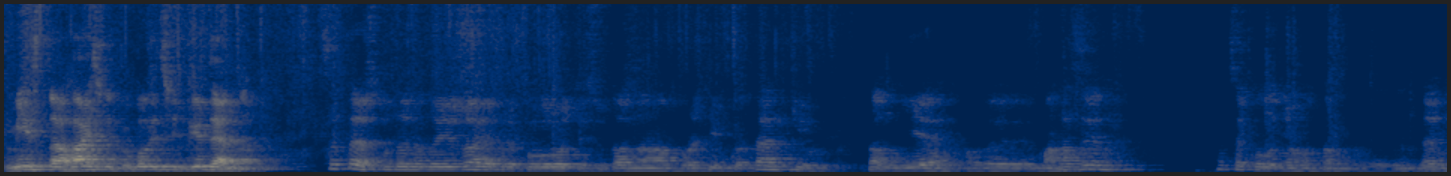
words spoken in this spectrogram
міста Гайсен по вулиці Південна. Це теж туди не доїжджає при повороті сюди на братів Котенків. Там є магазин. Ну, це коло нього там день,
